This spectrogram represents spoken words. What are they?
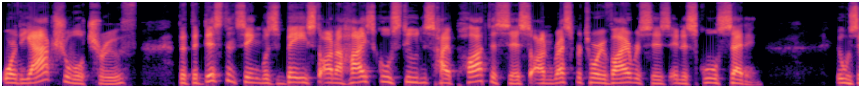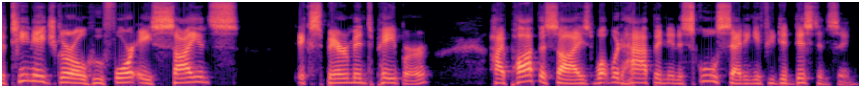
or the actual truth that the distancing was based on a high school student's hypothesis on respiratory viruses in a school setting. It was a teenage girl who, for a science experiment paper, hypothesized what would happen in a school setting if you did distancing.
